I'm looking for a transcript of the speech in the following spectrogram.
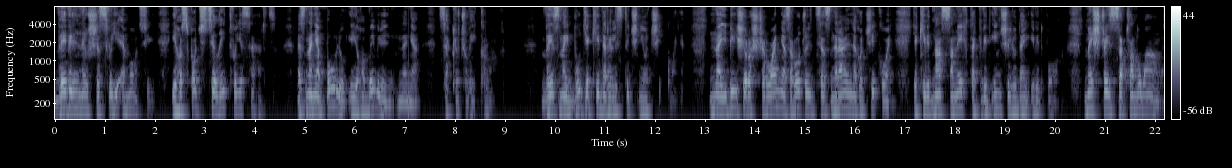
вивільнивши свої емоції, і Господь зцілить твоє серце. Визнання болю і його вивільнення це ключовий крок. Визнай будь-які нереалістичні очікування. Найбільші розчарування зароджуються з нереальних очікувань, як від нас самих, так і від інших людей і від Бога. Ми щось запланували,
